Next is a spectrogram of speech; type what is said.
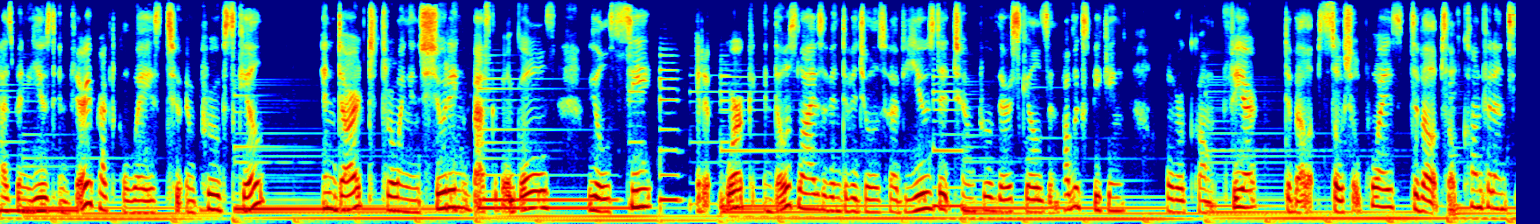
has been used in very practical ways to improve skill in dart, throwing and shooting, basketball goals. You'll see it at work in those lives of individuals who have used it to improve their skills in public speaking, overcome fear, develop social poise, develop self confidence,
